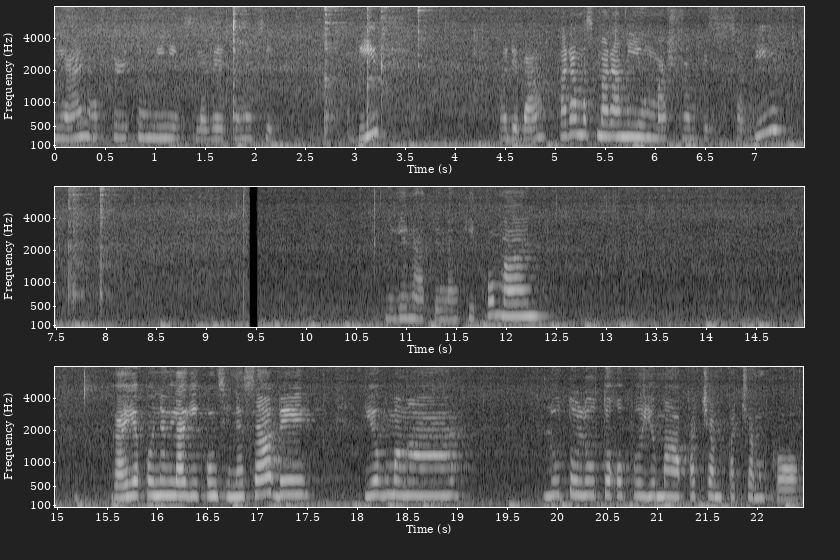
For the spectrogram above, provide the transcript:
Ayan, after 2 minutes, lagay ko na si beef. O, diba? Para mas marami yung mushroom kaysa sa beef. Lagyan natin ng kikuman. Gaya po ng lagi kong sinasabi, yung mga luto-luto ko po, yung mga pacham-pacham ko,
